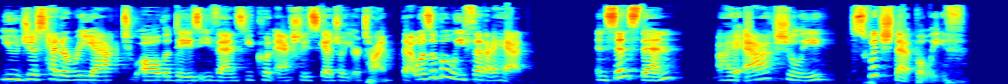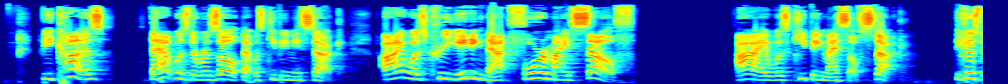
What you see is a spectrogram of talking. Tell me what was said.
you just had to react to all the day's events. You couldn't actually schedule your time. That was a belief that I had. And since then, I actually switched that belief because that was the result that was keeping me stuck. I was creating that for myself. I was keeping myself stuck because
